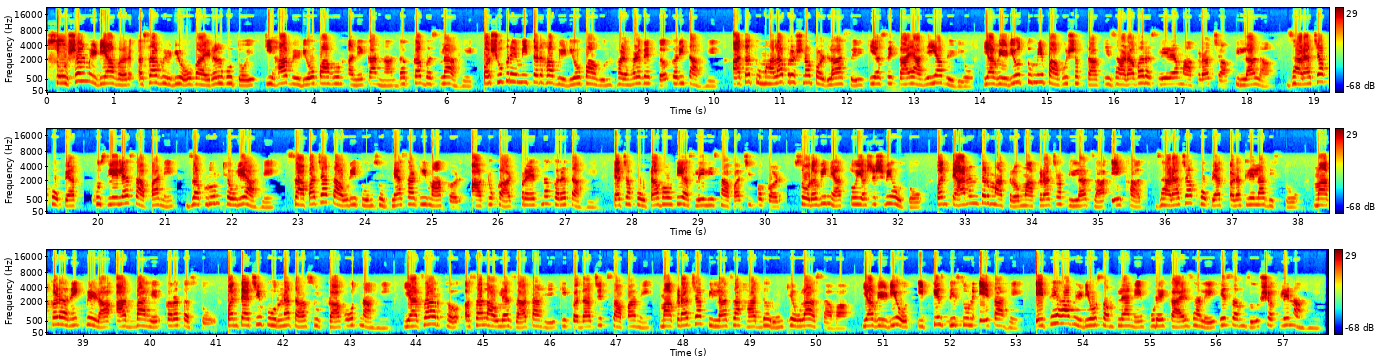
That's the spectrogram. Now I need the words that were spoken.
Social मीडियावर असा video viral होतोय की हा व्हिडिओ पाहून अनेकांना धक्का बसला आहे. पशुप्रेमी तर हा व्हिडिओ पाहून हळहळ व्यक्त करीत आहेत. आता तुम्हाला प्रश्न पडला असेल की असे काय आहे या व्हिडिओ? या व्हिडिओत तुम्ही पाहू शकता की झाडावर असलेल्या माकडाच्या पिलाला झाडाच्या खोप्यात खुसलेल्या सापाने जखडून ठेवले आहे. सापाच्या तावडीतून सुटण्यासाठी माकड आटोकाट प्रयत्न करत आहे. त्याच्या पोटाभोवती असलेली सापाची पकड सोडविण्यात तो यशस्वी होतो. पण त्यानंतर मात्र माकडाच्या पिलाचा एक हात झाडाच्या खोप्यात अडकलेला दिसतो. माकड अनेक वेळा आत बाहेर करत असतो पण त्याची पूर्णता सुटका होत नाही. याचा अर्थ असा लावला जात आहे की कदाचित सापाने माकडाच्या पिलाचा हात धरून ठेवला असावा. या व्हिडिओत इतकेच दिसून येत आहे येथे हा व्हिडिओ संपल्याने पुढे काय झाले हे समजू शकले नाही.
